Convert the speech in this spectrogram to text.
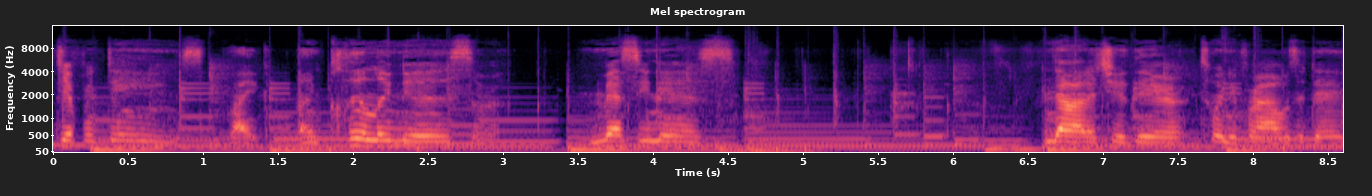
different things like uncleanliness or messiness now that you're there 24 hours a day?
